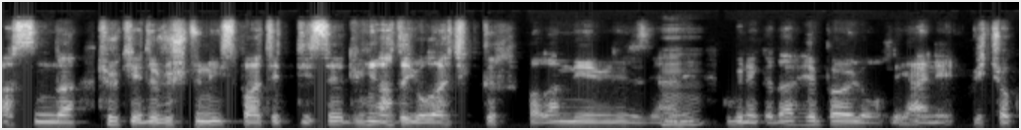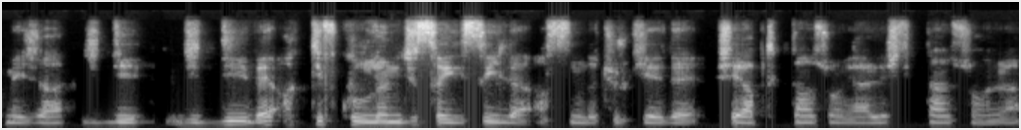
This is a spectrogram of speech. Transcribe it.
aslında Türkiye'de rüştünü ispat ettiyse dünyada yola açıktır falan diyebiliriz yani. Hı hı. Bugüne kadar hep öyle oldu. Yani birçok mecra ciddi ciddi ve aktif kullanıcı sayısıyla aslında Türkiye'de şey yaptıktan sonra yerleştikten sonra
